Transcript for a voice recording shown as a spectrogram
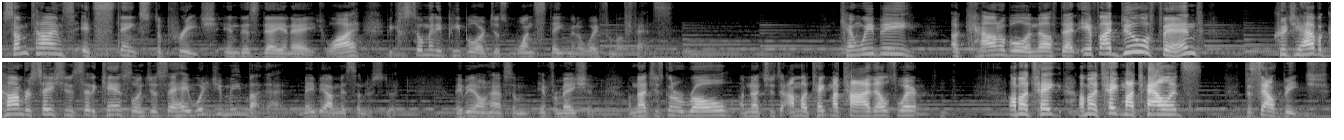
Sometimes it stinks to preach in this day and age. Why? Because so many people are just one statement away from offense. Can we be accountable enough that if I do offend, could you have a conversation instead of cancel and just say, hey, what did you mean by that? Maybe I misunderstood. Maybe I don't have some information. I'm not just going to roll. I'm not just, I'm going to take my tithe elsewhere. I'm gonna take, I'm gonna take my talents to South Beach.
